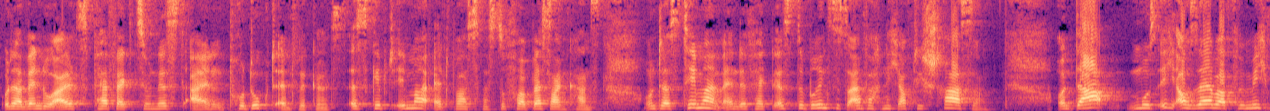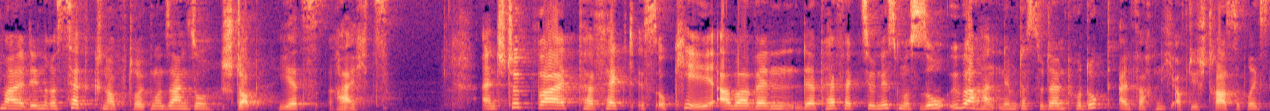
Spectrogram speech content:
Oder wenn du als Perfektionist ein Produkt entwickelst. Es gibt immer etwas, was du verbessern kannst. Und das Thema im Endeffekt ist, du bringst es einfach nicht auf die Straße. Und da muss ich auch selber für mich mal den Reset-Knopf drücken und sagen so, stopp, jetzt reicht's. Ein Stück weit perfekt ist okay, aber wenn der Perfektionismus so überhand nimmt, dass du dein Produkt einfach nicht auf die Straße bringst,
